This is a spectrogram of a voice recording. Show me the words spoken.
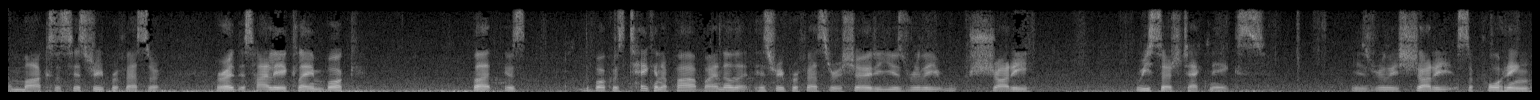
a Marxist history professor, who wrote this highly acclaimed book, but it was the book was taken apart by another history professor who showed he used really shoddy research techniques. He used really shoddy supporting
